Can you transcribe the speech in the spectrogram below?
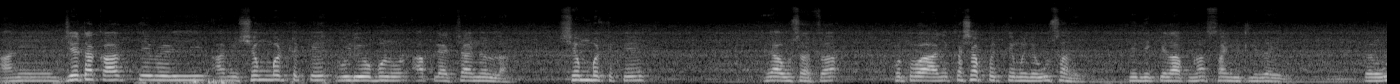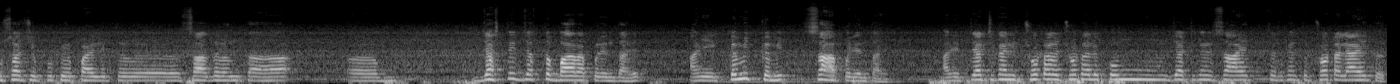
आणि जेटा काढतेवेळी आम्ही शंभर टक्के व्हिडिओ बनवून आपल्या चॅनलला शंभर टक्के या ऊसाचा फुटवा आणि कशा पद्धतीमध्ये ऊस आहे ते देखील आपणास सांगितले जाईल. तर ऊसाचे फुटवे पाहिले तर साधारणतः जास्तीत जास्त बारापर्यंत आहेत आणि कमीत कमी सहापर्यंत आहेत. आणि त्या ठिकाणी छोटाले छोटाले कोंब ज्या ठिकाणी सहा आहेत त्या ठिकाणी तर छोटाले आहेतच.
